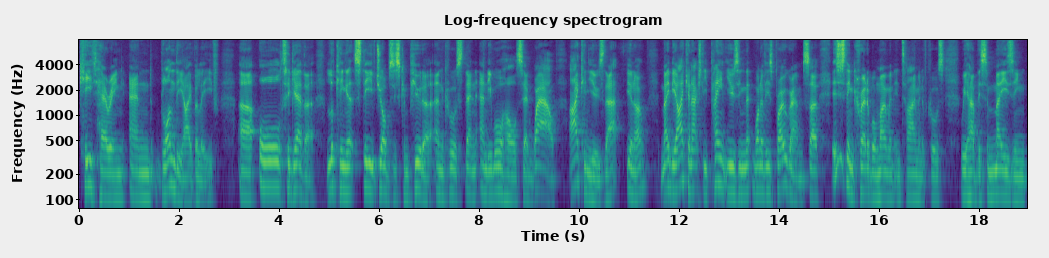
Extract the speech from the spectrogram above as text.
Keith Haring, and Blondie, I believe, uh, all together looking at Steve Jobs' computer. And of course, then Andy Warhol said, Wow, I can use that. You know, maybe I can actually paint using one of his programs. So it's just an incredible moment in time. And of course, we have this amazing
